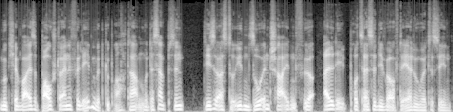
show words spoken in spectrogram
möglicherweise Bausteine für Leben mitgebracht haben. Und deshalb sind diese Asteroiden so entscheidend für all die Prozesse, die wir auf der Erde heute sehen.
